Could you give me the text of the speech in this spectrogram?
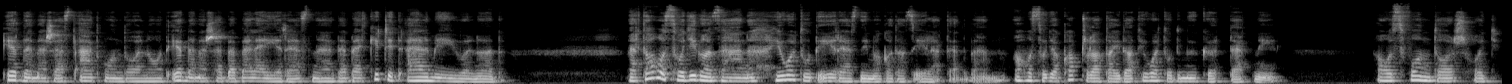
Érdemes ezt átgondolnod, érdemes ebbe beleérezned, ebbe egy kicsit elmélyülnöd. Mert ahhoz, hogy igazán jól tud érezni magad az életedben, ahhoz, hogy a kapcsolataidat jól tud működtetni, ahhoz fontos, hogy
